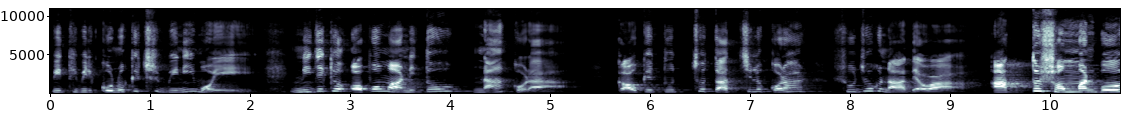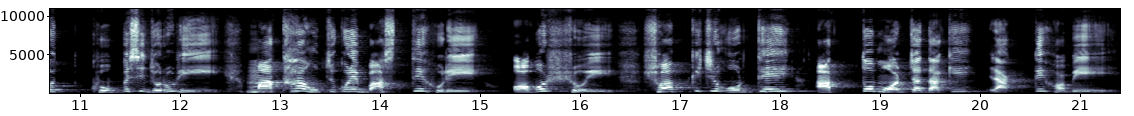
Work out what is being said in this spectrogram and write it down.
পৃথিবীর কোনো কিছুর বিনিময়ে নিজেকে অপমানিত না করা, কাউকে তুচ্ছ তাচ্ছিল্য করার সুযোগ না দেওয়া। আত্মসম্মানবোধ খুব বেশি জরুরি। মাথা উঁচু করে বাঁচতে হলে অবশ্যই সব কিছুর ঊর্ধ্বে আত্মমর্যাদাকে রাখতে হবে।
